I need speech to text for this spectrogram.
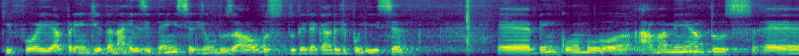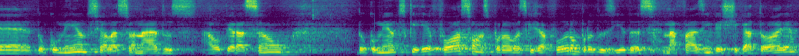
que foi apreendida na residência de um dos alvos, do delegado de polícia, é, bem como armamentos, é, documentos relacionados à operação, documentos que reforçam as provas que já foram produzidas na fase investigatória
